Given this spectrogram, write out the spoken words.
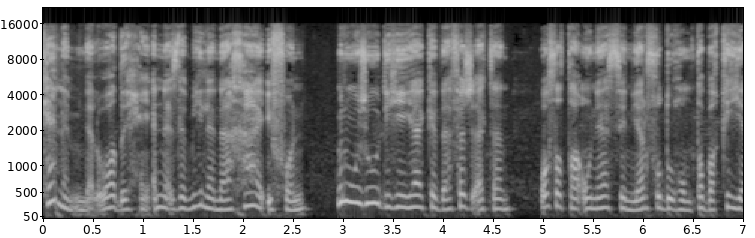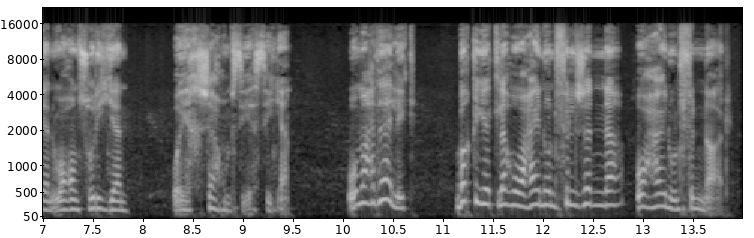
كان من الواضح أن زميلنا خائف من وجوده هكذا فجأة وسط أناس يرفضهم طبقيا وعنصريا ويخشاهم سياسيا. ومع ذلك بقيت له عين في الجنة وعين في النار.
